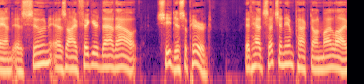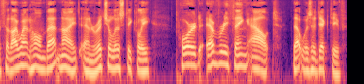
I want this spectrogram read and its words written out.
And as soon as I figured that out, she disappeared. It had such an impact on my life that I went home that night and ritualistically poured everything out that was addictive.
